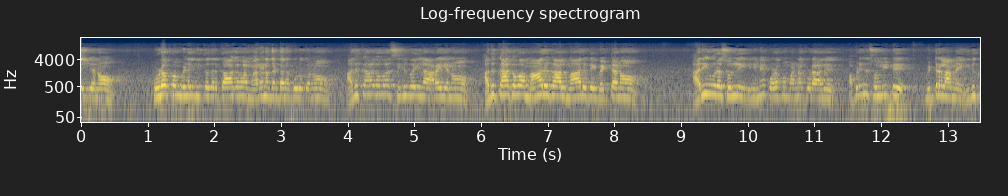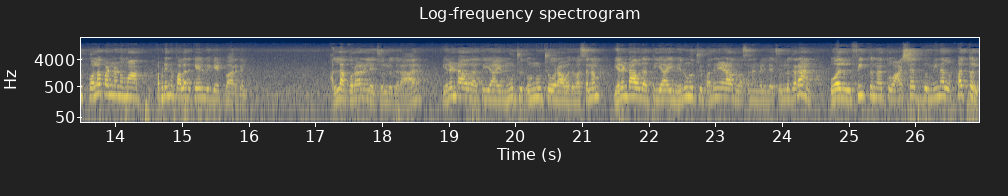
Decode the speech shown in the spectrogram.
செய்யணும்? குழப்பம் விளைவித்ததற்காகவா மரண தண்டனை கொடுக்கணும்? அதுக்காகவா சிலுவையில் அறையணும்? அதுக்காகவா மாறுகால் மாறுகை வெட்டணும்? அறிவுரை சொல்லி இனிமேல் குழப்பம் பண்ணக்கூடாது அப்படின்னு சொல்லிட்டு விட்டுறலாமே. இதுக்கு கொலை பண்ணணுமா? அப்படின்னு பலர் கேள்வி கேட்பார்கள். அல்லாஹ் குரானிலே சொல்லுகிறான் இரண்டாவது அத்தியாயம் நூற்று தொண்ணூற்றி ஓராவது வசனம் இரண்டாவது அத்தியாயம் இருநூற்று பதினேழாவது வசனங்களிலே சொல்லுகிறான் ஒல் ஃபித்னத்து அஷத்து மினல் கத்துல்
